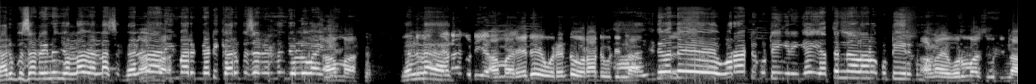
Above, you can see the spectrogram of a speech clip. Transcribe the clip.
கருப்பு சட்டைன்னு சொல்ல வெள்ளை வெள்ளை அதிகமா இருக்குங்காட்டி கருப்பு சட்டைன்னு சொல்லுவாங்க. ஆமா ரெண்டு ஒரு ரெண்டு ஒரு ஆட்டு குட்டினா இது வந்து ஒரு ஆட்டு குட்டிங்கிறீங்க. எத்தனை நாளான குட்டி இருக்குமா? ஆனா ஒரு மாசம் குட்டினா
